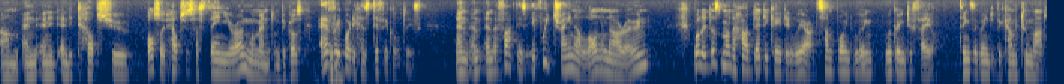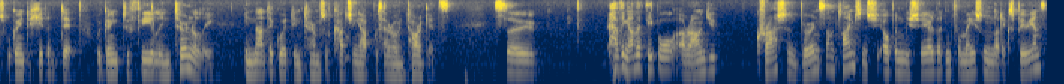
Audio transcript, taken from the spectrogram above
um, and and it and it helps you. Also, it helps you sustain your own momentum because everybody has difficulties, and and and the fact is, if we train alone on our own, Well, it doesn't matter how dedicated we are. At some point, we're going, we're going to fail. Things are going to become too much. We're going to hit a dip. We're going to feel internally inadequate in terms of catching up with our own targets. So, having other people around you crash and burn sometimes and sh- openly share that information, that experience,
